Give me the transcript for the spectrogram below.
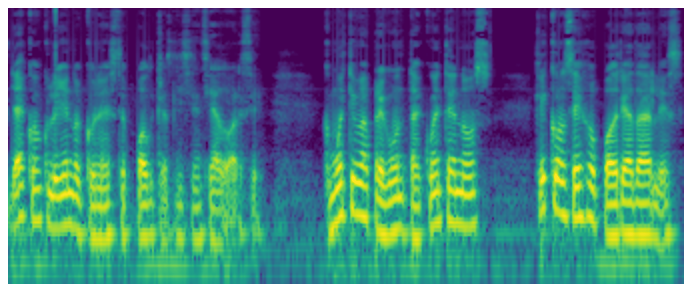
ya concluyendo con este podcast, licenciado Arce, como última pregunta, cuéntenos qué consejo podría darles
